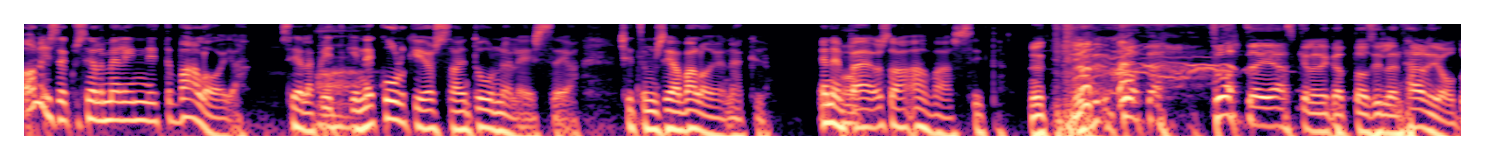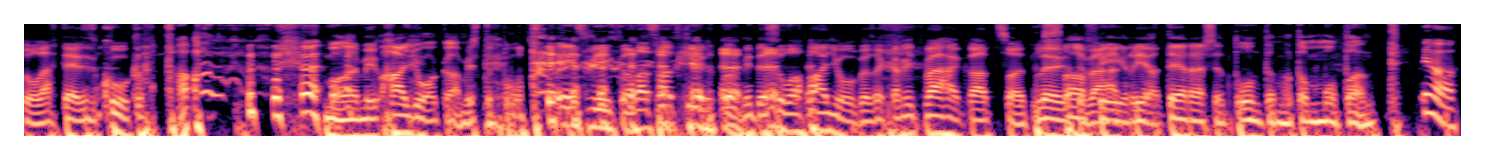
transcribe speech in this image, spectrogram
oli se, kun siellä meni niitä valoja siellä pitkin. Ne kulki jossain tunneleissa ja sitten semmoisia valoja näkyy. Enempää ei osaa avaa sitä. nyt, nyt tuota, tuottaja Jääskeläinen katsoo silleen, että hän joutuu lähteä nyt googlettaa. Molemmin hajuakaan, mistä puhutaan. Ensi viikolla saat kertoa, miten sulla on haju, kun sä kävit vähän katsoa, että löytyy vähän Safiiri ja teräs ja tuntematon mutantti. Joo,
